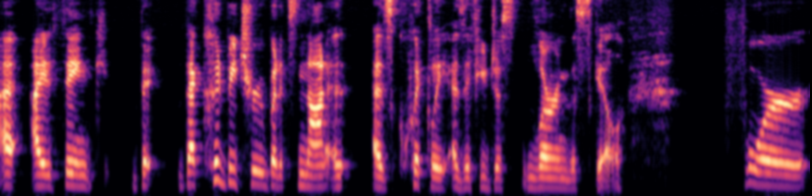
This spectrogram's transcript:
I, I, think that that could be true, but it's not a, as quickly as if you just learn the skill. For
